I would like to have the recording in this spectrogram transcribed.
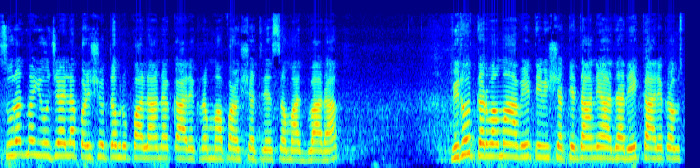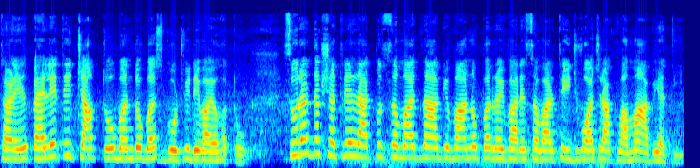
સુરતમાં યોજાયેલા પરસોત્તમ રૂપાલાના કાર્યક્રમમાં પણ ક્ષત્રિય સમાજ દ્વારા વિરોધ કરવામાં આવે તેવી શક્યતાને આધારે કાર્યક્રમ સ્થળે પહેલેથી ચાંપતો બંદોબસ્ત ગોઠવી દેવાયો હતો. સુરતના ક્ષત્રિય રાજપૂત સમાજના આગેવાનો પર રવિવારે સવારથી જ વોચ રાખવામાં આવી હતી.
